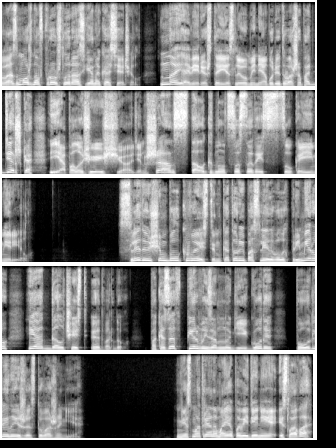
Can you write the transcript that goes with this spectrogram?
Возможно, в прошлый раз я накосячил, но я верю, что если у меня будет ваша поддержка, я получу еще один шанс столкнуться с этой сукой Эмирил». Следующим был Квестин, который последовал их примеру и отдал честь Эдварду, показав первый за многие годы подлинный жест уважения. «Несмотря на мое поведение и слова,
